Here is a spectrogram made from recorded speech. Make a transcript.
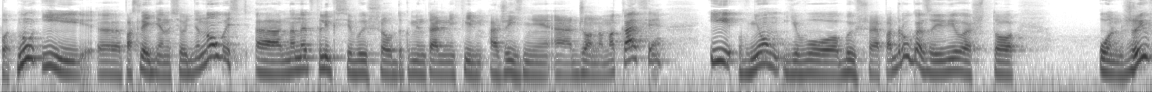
Вот. Ну и э, последняя на сегодня новость. Э, на Netflix вышел документальный фильм о жизни э, Джона Макафи. И в нем его бывшая подруга заявила, что он жив,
